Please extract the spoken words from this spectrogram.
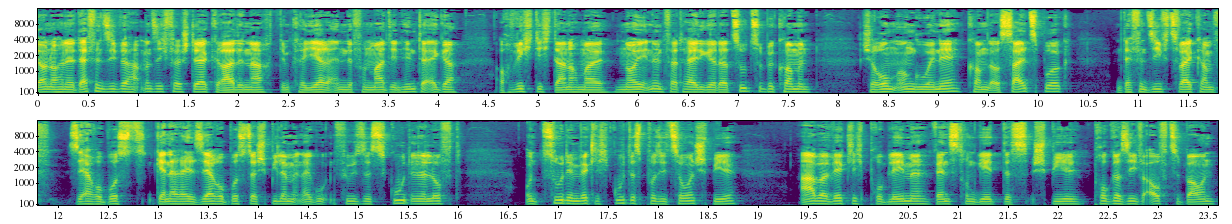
Ja, und auch in der Defensive hat man sich verstärkt, gerade nach dem Karriereende von Martin Hinteregger. Auch wichtig, da nochmal neue Innenverteidiger dazu zu bekommen. Jerome Onguene kommt aus Salzburg. Im Defensiv-Zweikampf sehr robust, generell sehr robuster Spieler mit einer guten Physis, gut in der Luft und zudem wirklich gutes Positionsspiel, aber wirklich Probleme, wenn es darum geht, das Spiel progressiv aufzubauen.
